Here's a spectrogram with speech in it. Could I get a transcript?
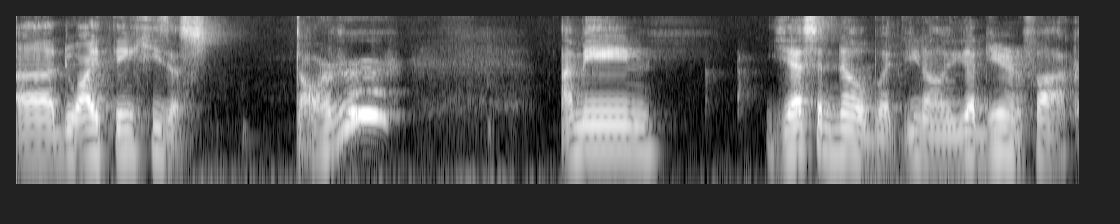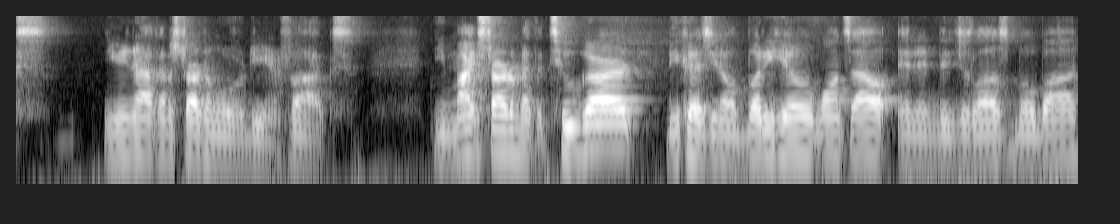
Uh, do I think he's a starter? I mean, yes and no, but you know you got De'Aaron Fox. You're not gonna start him over De'Aaron Fox. You might start him at the two guard because you know Buddy Hield wants out, and then they just lost Boban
